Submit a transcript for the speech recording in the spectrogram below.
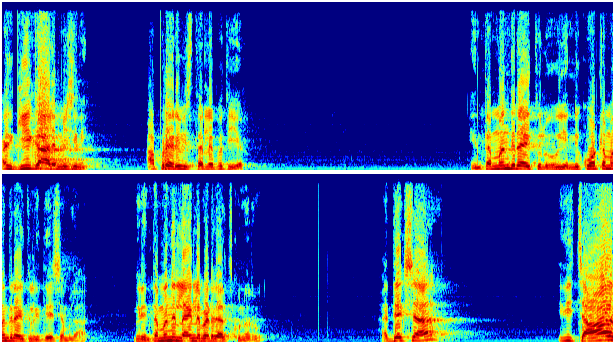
అది గీకాలి మిషన్. అప్పుడు ఎరువిస్తారు లేకపోతే ఇయ్యరు. ఇంతమంది రైతులు ఎన్ని కోట్ల మంది రైతులు ఈ దేశంలో? మీరు ఎంతమందిని లైన్లో పెట్టదలుచుకున్నారు అధ్యక్ష ఇది చాలా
